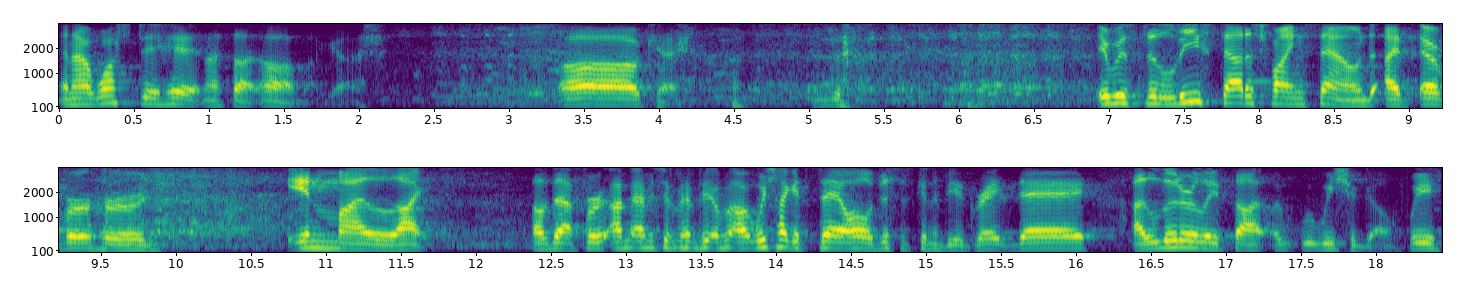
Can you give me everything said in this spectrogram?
and I watched it hit, and I thought, oh my gosh. okay. It was the least satisfying sound I've ever heard in my life. Of that first, I, mean, I wish I could say, oh, this is to be a great day. I literally thought we should go. We,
